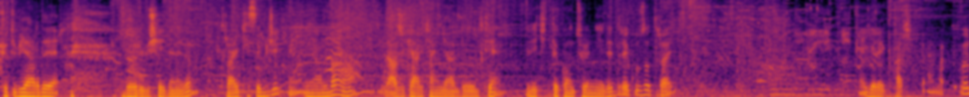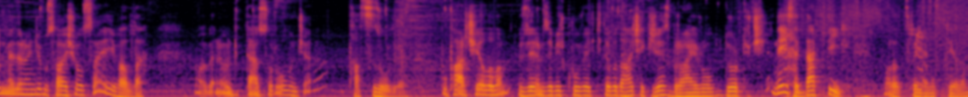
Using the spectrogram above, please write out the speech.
Kötü bir yerde böyle bir şey denedim. Try kesebilecek mi? İnandı ama birazcık erken geldi ulti. Bir kitle kontrolünü yedi. Direkt uza Try. Ne gerek var? Ben bak ölmeden önce bu savaş olsa eyvallah. Ama ben öldükten sonra olunca tatsız oluyor. Bu parçayı alalım. Üzerimize bir kuvvet kitabı daha çekeceğiz. Briar oldu 4-3. Neyse dert değil. Orada Trey'i mutlayalım.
